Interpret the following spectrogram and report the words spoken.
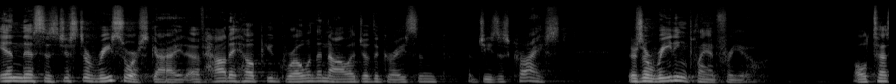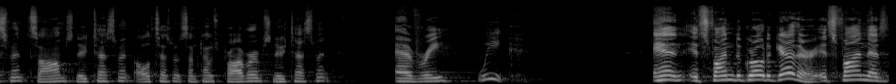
in this is just a resource guide of how to help you grow in the knowledge of the grace and of Jesus Christ. There's a reading plan for you. Old Testament, Psalms, New Testament, Old Testament, sometimes Proverbs, New Testament, every week. And it's fun to grow together. It's fun as,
